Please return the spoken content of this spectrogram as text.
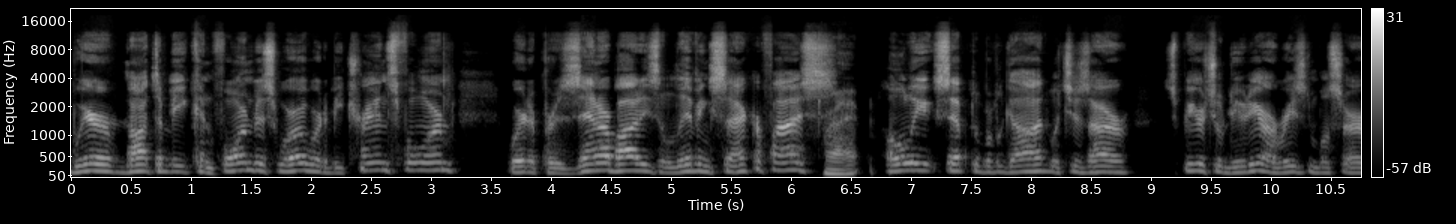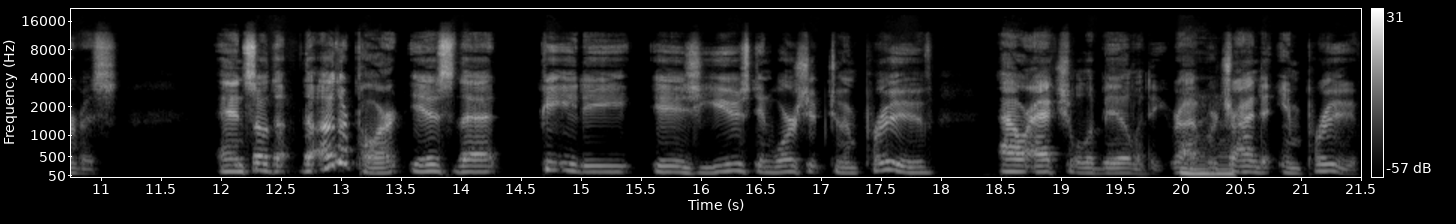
we're not to be conformed to this world, we're to be transformed. We're to present our bodies a living sacrifice, right. wholly acceptable to God, which is our spiritual duty, our reasonable service. And so the, the other part is that PED is used in worship to improve our actual ability, right? Mm-hmm. We're trying to improve.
